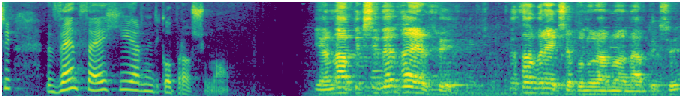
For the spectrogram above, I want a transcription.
2016 δεν θα έχει αρνητικό πρόσημο. Η ανάπτυξη δεν θα έρθει, δεν θα βρέξει από τον ουρανό ανάπτυξη,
